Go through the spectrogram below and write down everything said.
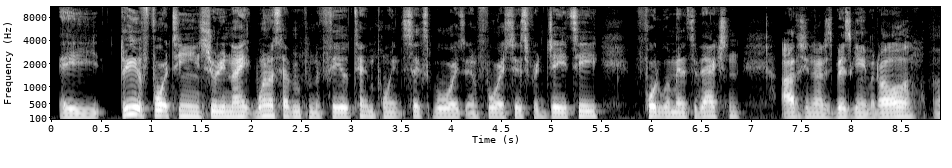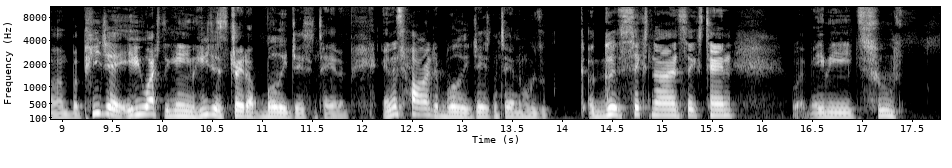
a 3 of 14 shooting night, 107 from the field, 10.6 boards, and 4 assists for JT, 41 minutes of action. Obviously, not his best game at all. Um, but PJ, if you watch the game, he just straight up bullied Jayson Tatum. And it's hard to bully Jayson Tatum, who's a good 6'9, 6'10, what, maybe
